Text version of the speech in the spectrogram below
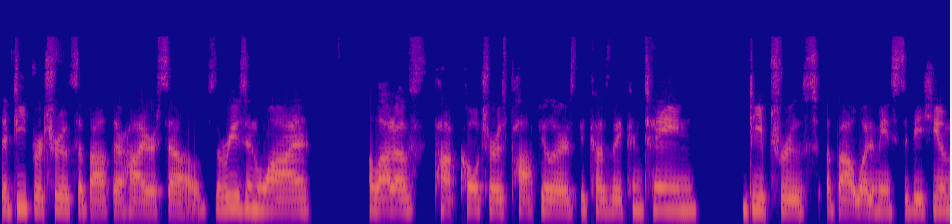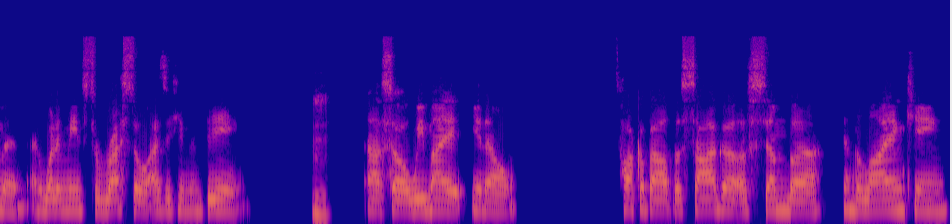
the deeper truths about their higher selves. The reason why a lot of pop culture is popular is because they contain deep truths about what it means to be human and what it means to wrestle as a human being. Mm. Uh, so we might, you know, talk about the saga of Simba in The Lion King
